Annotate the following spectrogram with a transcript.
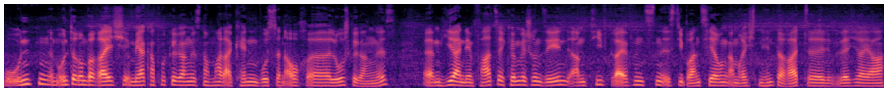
wo unten im unteren Bereich mehr kaputt gegangen ist, nochmal erkennen, wo es dann auch äh, losgegangen ist. Ähm, hier an dem Fahrzeug können wir schon sehen, am tiefgreifendsten ist die Brandzehrung am rechten Hinterrad, äh, welcher ja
